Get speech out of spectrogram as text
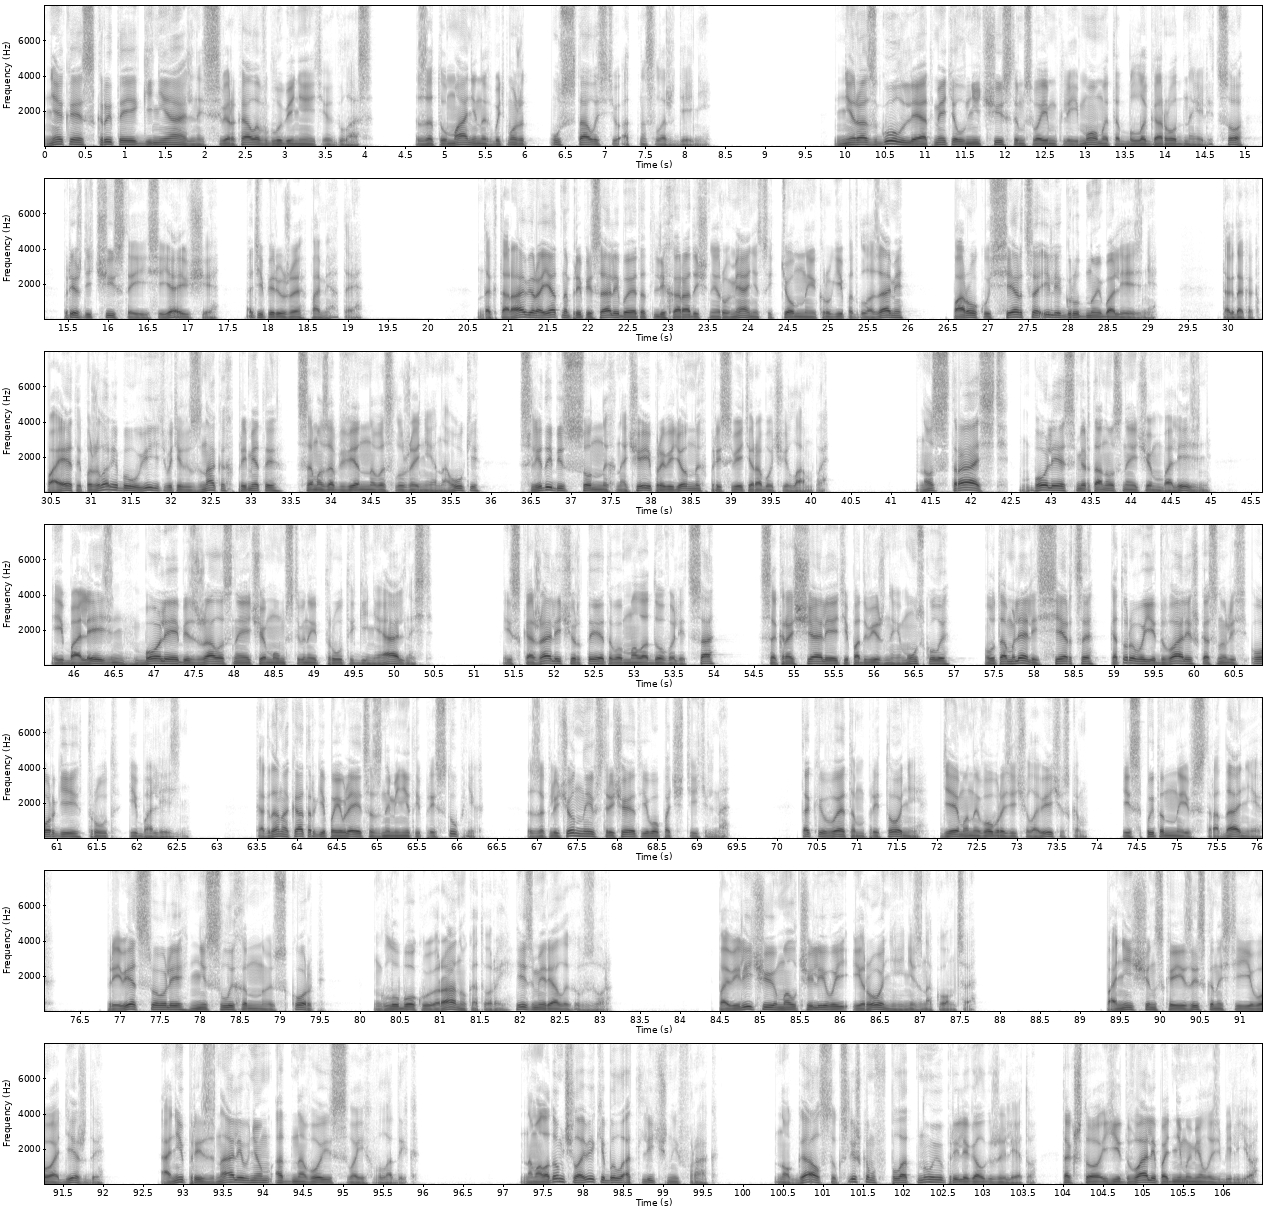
Некая скрытая гениальность сверкала в глубине этих глаз, затуманенных, быть может, усталостью от наслаждений. Не разгул ли отметил нечистым своим клеймом это благородное лицо, прежде чистое и сияющее, а теперь уже помятое? Доктора, вероятно, приписали бы этот лихорадочный румянец и темные круги под глазами пороку сердца или грудной болезни, тогда как поэты пожелали бы увидеть в этих знаках приметы самозабвенного служения науки, следы бессонных ночей, проведенных при свете рабочей лампы. Но страсть, более смертоносная, чем болезнь, и болезнь, более безжалостная, чем умственный труд и гениальность, искажали черты этого молодого лица, сокращали эти подвижные мускулы, утомляли сердце, которого едва лишь коснулись оргии, труд и болезнь. Когда на каторге появляется знаменитый преступник, заключенные встречают его почтительно. Так и в этом притоне демоны в образе человеческом, испытанные в страданиях, приветствовали неслыханную скорбь, глубокую рану которой измерял их взор. По величию молчаливой иронии незнакомца, по нищенской изысканности его одежды, они признали в нем одного из своих владык. На молодом человеке был отличный фраг, но галстук слишком вплотную прилегал к жилету, так что едва ли под ним имелось белье.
